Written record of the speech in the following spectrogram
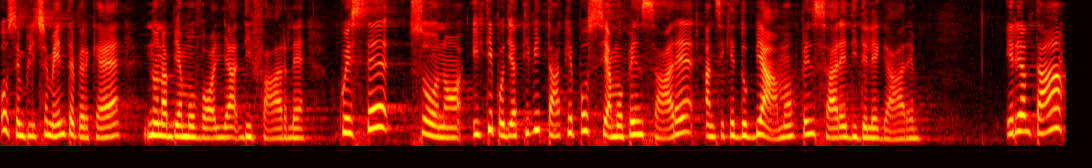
o semplicemente perché non abbiamo voglia di farle. Queste sono il tipo di attività che possiamo pensare, anzi che dobbiamo pensare di delegare. In realtà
